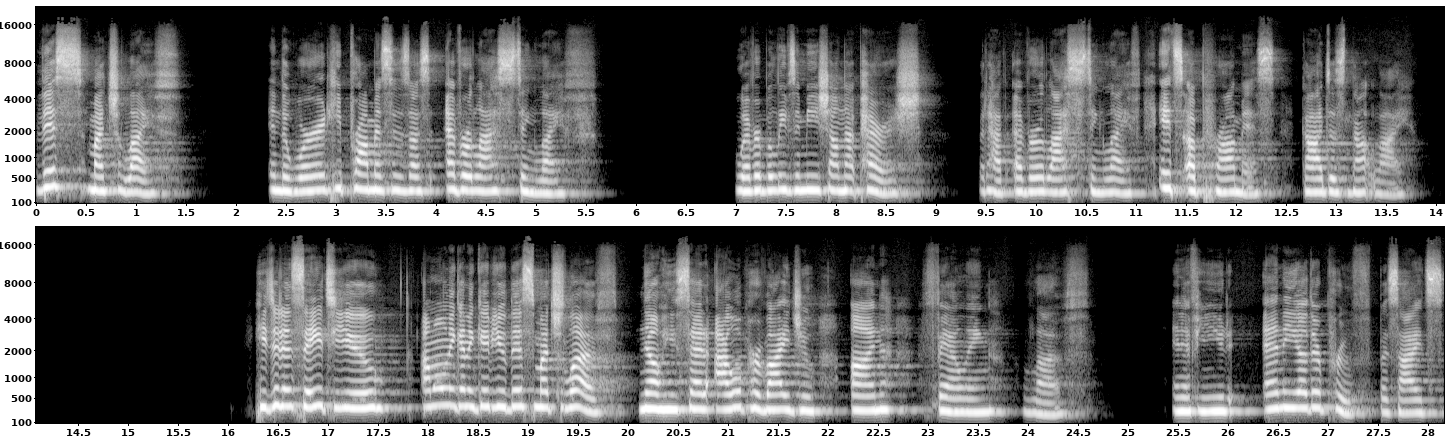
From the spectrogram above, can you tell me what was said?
this much life. In the word, He promises us everlasting life. Whoever believes in me shall not perish, but have everlasting life. It's a promise. God does not lie. He didn't say to you, I'm only going to give you this much love. No, he said, I will provide you unfailing love. And if you need any other proof besides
